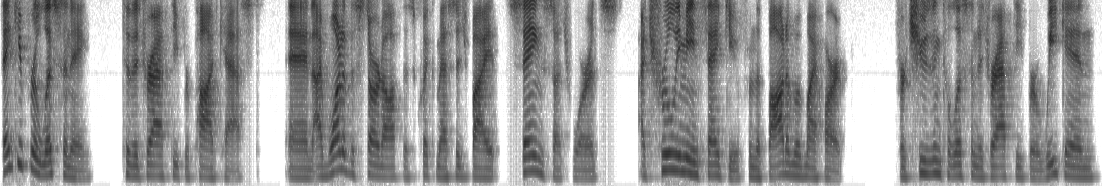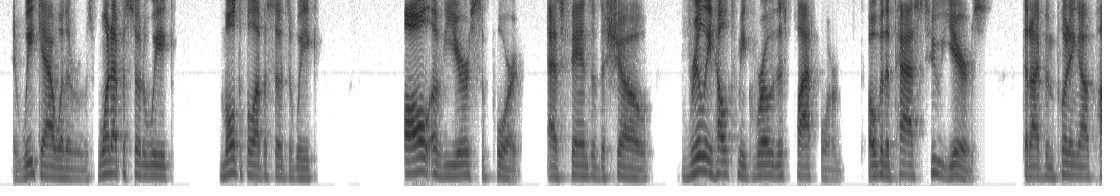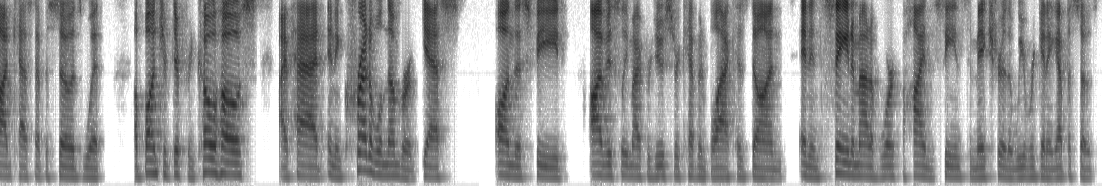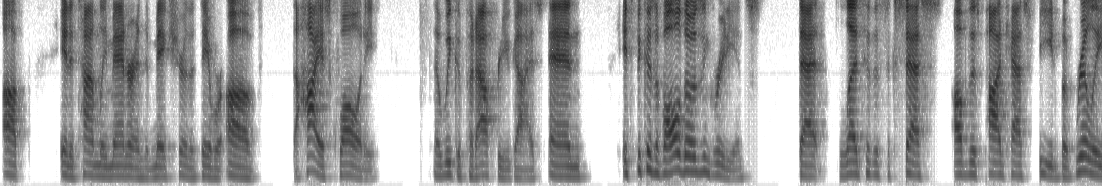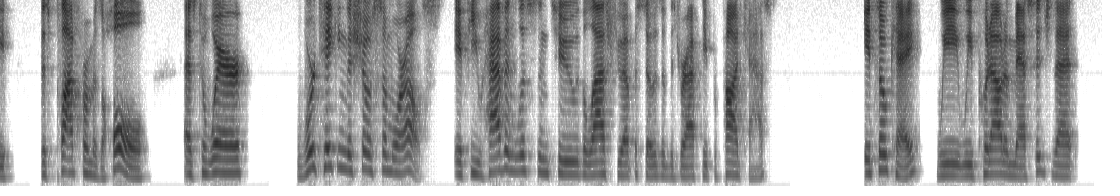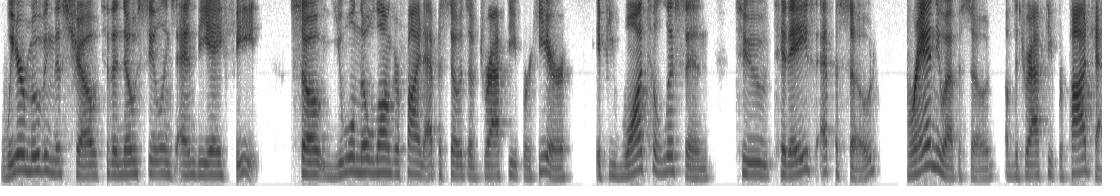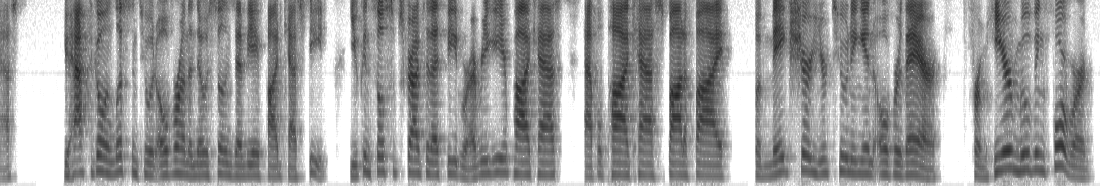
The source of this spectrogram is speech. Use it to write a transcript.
Thank you for listening to the Draft Deeper podcast. And I wanted to start off this quick message by saying such words. I truly mean thank you from the bottom of my heart for choosing to listen to Draft Deeper week in and week out, whether it was one episode a week, multiple episodes a week. All of your support as fans of the show really helped me grow this platform over the past two years that I've been putting out podcast episodes with a bunch of different co hosts. I've had an incredible number of guests on this feed. Obviously, my producer, Kevin Black, has done an insane amount of work behind the scenes to make sure that we were getting episodes up in a timely manner and to make sure that they were of the highest quality that we could put out for you guys. And it's because of all those ingredients that led to the success of this podcast feed, but really this platform as a whole, as to where we're taking the show somewhere else. If you haven't listened to the last few episodes of the Draft Deeper podcast, it's okay. We we put out a message that we are moving this show to the No Ceilings NBA feed. So you will no longer find episodes of Draft Deeper here. If you want to listen to today's episode, brand new episode of the Draft Deeper podcast, you have to go and listen to it over on the No Ceilings NBA podcast feed. You can still subscribe to that feed wherever you get your podcast, Apple Podcast, Spotify, but make sure you're tuning in over there from here moving forward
